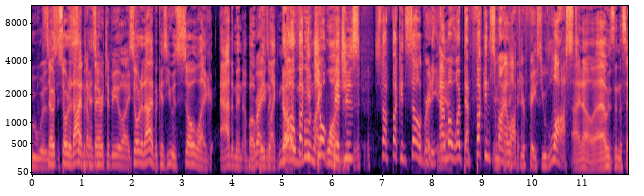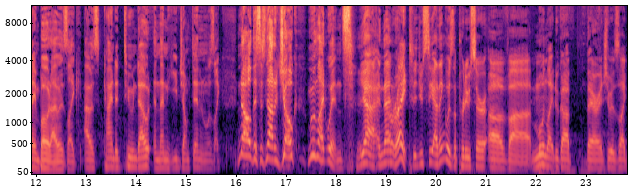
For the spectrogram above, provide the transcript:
who was So, so did I because there he- to be like so did I because he was so like adamant about Right, being he's like, no fucking Moonlight joke, won." bitches. Stop fucking celebrating. Emma, Yes. wipe that fucking smile off your face. You lost. I know. I was in the same boat. I was like, I was kind of tuned out, and then he jumped in and was like, "No, this is not a joke. Moonlight wins." Yeah, and then All right. did you see? I think it was the producer of uh, Moonlight who got up there, and she was like,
